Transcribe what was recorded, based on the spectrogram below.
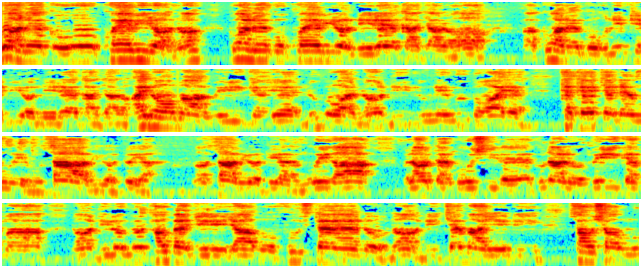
ကိုယ့်အနေကိုခွဲပြီးတော့နော်ကိုယ့်အနေကိုခွဲပြီးတော့နေတဲ့အခါကျတော့ကိုယ့်အနေကိုအနည်းဖြစ်ပြီးတော့နေတဲ့အခါကျတော့အဲ့တော့မှအမေရိကန်ရဲ့လူဘဝနော်ဒီလူနေမှုဘဝရဲ့ခက်ခဲကြမ်းတမ်းမှုတွေကိုစပြီးတော့တွေ့ရတယ်နော်စပြီးတော့တွေ့ရတယ်ငွေက ဘယ်လောက်တန်ဖိုးရှိလဲခုနလိုအမေရိကန်မှာနော်ဒီလိုမျိုးထောက်ပံ့ကြေးတွေရဖို့ food stand တို့နော်ဒီကျန်းမာရေးဒီစောင့်ရှောက်မှု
